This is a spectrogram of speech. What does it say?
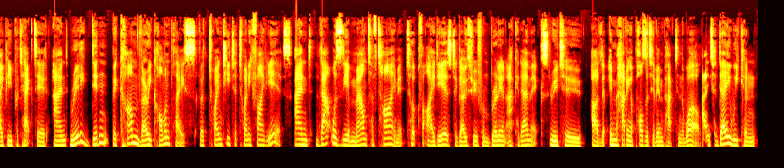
IP protected and really didn't become very commonplace for 20 to 25 years. And that was the amount of time it took for ideas to go through from brilliant academics through to uh, the, having a positive impact in the world. And today we can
